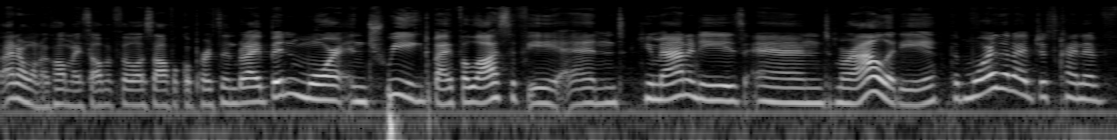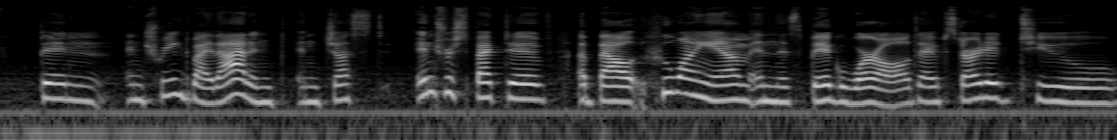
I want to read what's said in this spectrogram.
I don't want to call myself a philosophical person, but I've been more intrigued by philosophy and humanities and morality. The more that I've just kind of been intrigued by that and and just introspective about who I am in this big world, I've started to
